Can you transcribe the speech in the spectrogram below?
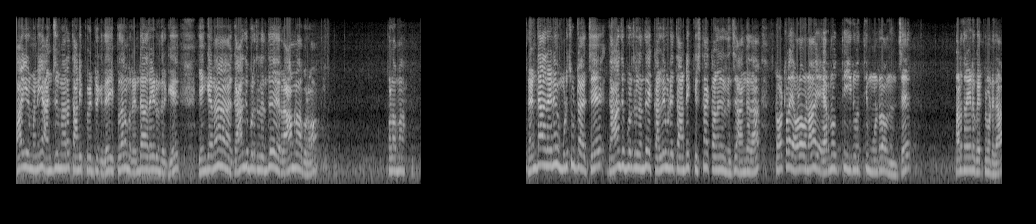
ஆயிரம் மணி அஞ்சு மணி நேரம் தாண்டி போயிட்டு இருக்குது இப்போதான் நம்ம ரெண்டாவது ரைடு வந்திருக்கு. எங்கன்னா காந்திபுரத்துல இருந்து ராமநாதபுரம். போலாமா? ரெண்டாவது ரைடு முடிச்சு விட்டாச்சு. காந்திபுரத்துல இருந்து கள்ளிமுடி தாண்டி கிருஷ்ணா காலனி இருந்துச்சு. அங்கதான். டோட்டலா எவ்வளவுனா இரநூத்தி இருபத்தி மூணு ரூபா வந்துச்சு. அடுத்த ரைடு வெயிட் பண்ண வேண்டியதா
